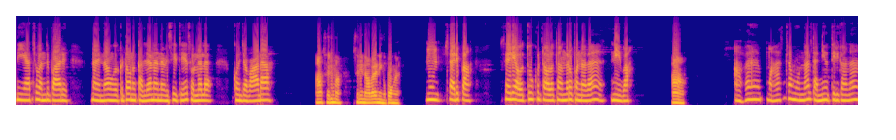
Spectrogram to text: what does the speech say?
நீயாச்சும் வந்து பாரு. நான் என்ன உங்ககிட்ட உனக்கு கல்யாணம் என்ன விஷயத்தையே சொல்லல. கொஞ்சம் வாடா. ஆ சரிம்மா. சரி நான் வரேன். நீங்க போங்க. ம் சரிப்பா. சரி அவ தூக்கிட்டு அவளை தொந்தரவு பண்ணாத. நீ வா. ஆ. அவன் மாசம் முன்னாள் தண்ணி ஊத்திருக்கானா?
